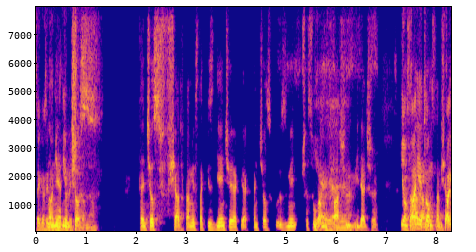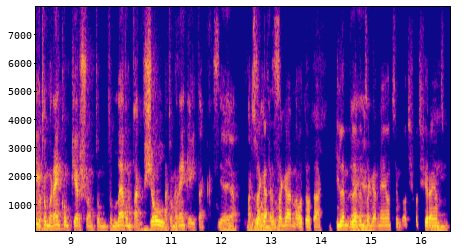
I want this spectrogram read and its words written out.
tego, tego no nie, nikt nie myślał, cios, no. Ten cios wsiadł, tam jest takie zdjęcie, jak, jak ten cios zmieni, przesuwa yeah, mu twarz yeah, yeah. i widać, że i on fajnie tą, fajnie tą ręką pierwszą, tą, tą lewą tak wziął tak, tą tak. rękę i tak ja, ja, bardzo Zaga Zagarnął to tak, le lewym ja, zagarniającym, otwierającym. Mm.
